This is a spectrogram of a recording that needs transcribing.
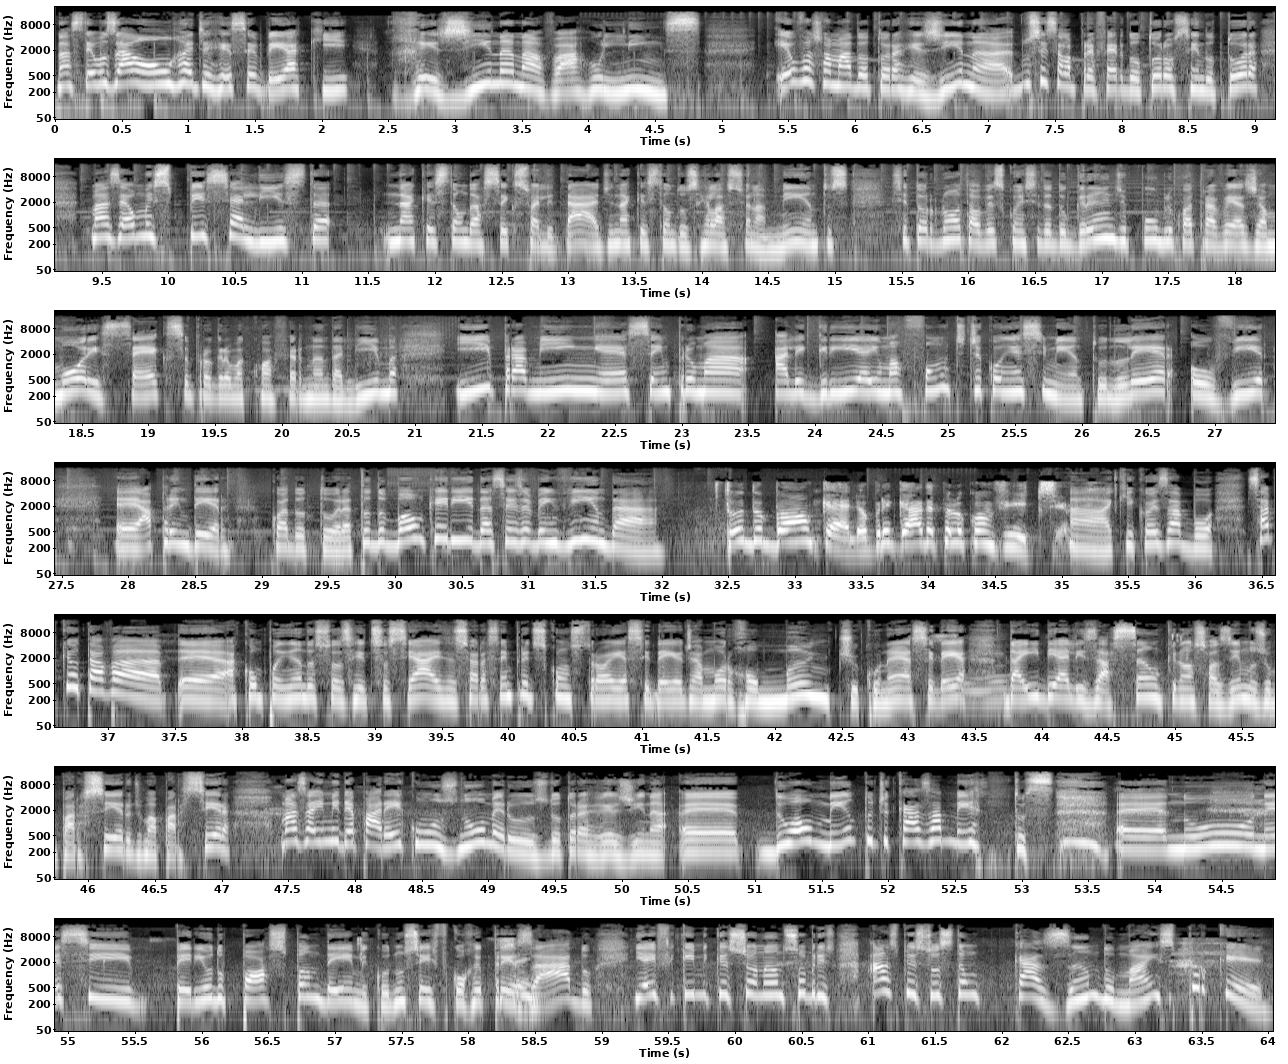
Nós temos a honra de receber aqui Regina Navarro Lins. Eu vou chamar a doutora Regina, não sei se ela prefere doutora ou sem doutora, mas é uma especialista na questão da sexualidade, na questão dos relacionamentos, se tornou talvez conhecida do grande público através de Amor e Sexo, programa com a Fernanda Lima, e para mim é sempre uma alegria e uma fonte de conhecimento, ler, ouvir, é, aprender com a doutora. Tudo bom, querida? Seja bem-vinda. Tudo bom, Kelly. Obrigada pelo convite. Ah, que coisa boa. Sabe que eu estava é, acompanhando as suas redes sociais, a senhora sempre desconstrói essa ideia de amor romântico, né? Essa ideia Sim. da idealização que nós fazemos de um parceiro, de uma parceira. Mas aí me deparei com os números, doutora Regina, é, do aumento de casamentos é, no, nesse período pós-pandêmico. Não sei, ficou represado. Sim. E aí fiquei me questionando sobre isso. As pessoas estão casando mais por quê?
